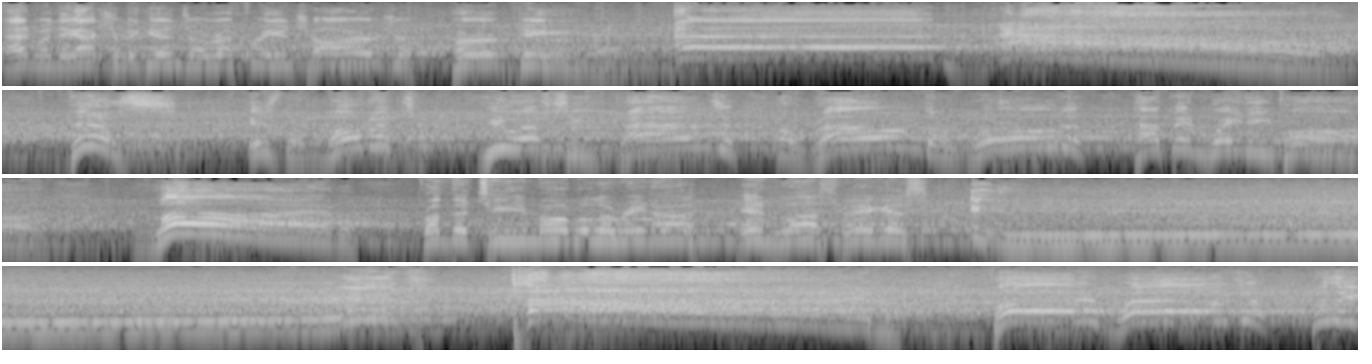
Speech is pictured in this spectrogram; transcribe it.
And when the action begins, our referee in charge, Herb Dean. And now, this is the moment UFC fans around the world have been waiting for. Live from the T-Mobile Arena in Las Vegas. It's time! Five rounds for the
